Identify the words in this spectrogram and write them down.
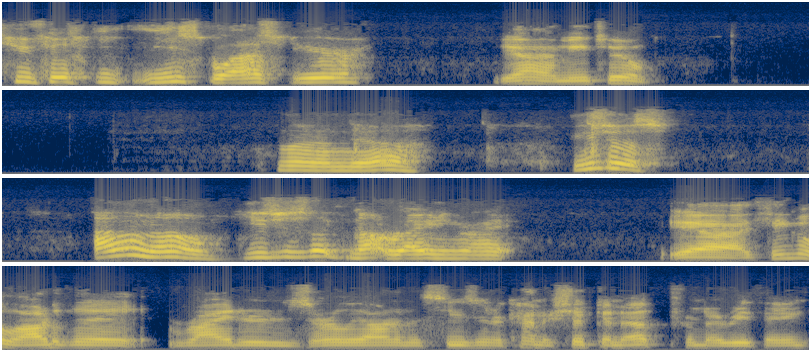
250 East last year. yeah, me too. And yeah, he's just, I don't know. He's just like not riding right. Yeah, I think a lot of the riders early on in the season are kind of shooken up from everything.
